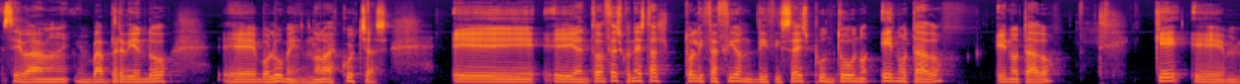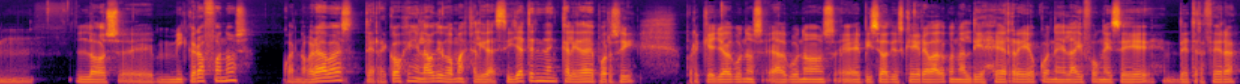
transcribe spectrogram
se van, van perdiendo volumen, no lo escuchas. Eh, eh, entonces, con esta actualización 16.1 he notado, he notado que eh, los eh, micrófonos, cuando grabas, te recogen el audio con más calidad. Si ya tenían calidad de por sí, porque yo algunos, algunos eh, episodios que he grabado con el 10R o con el iPhone SE de tercera,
